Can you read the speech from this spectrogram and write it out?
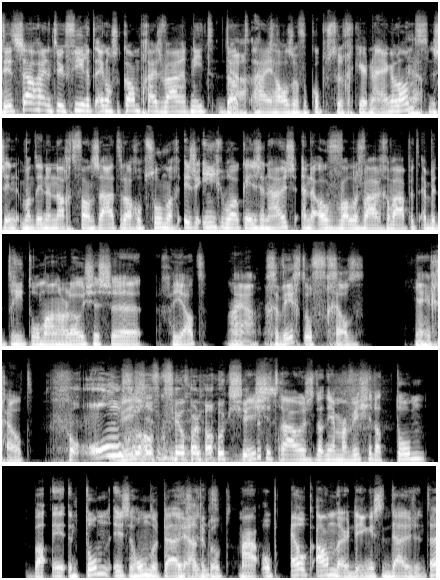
Dit zou hij natuurlijk vieren, het Engelse kampgrijs, waar het niet dat Ja. hij hals over kop is teruggekeerd naar Engeland. Ja. Dus in, want in de nacht van zaterdag op zondag is er ingebroken in zijn huis. En de overvallers waren gewapend en hebben drie ton aan horloges eh, gejat. Nou ja, Gewicht of geld? geen geld. Ongelooflijk veel horloges. Wist je trouwens dat, ja, maar wist je dat ton, ba- een ton is 100.000? Ja, dat klopt. Maar op elk ander ding is het 1000, hè?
